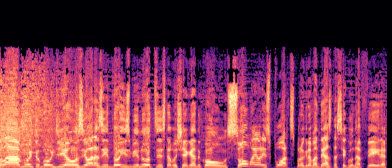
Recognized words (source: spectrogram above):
Olá, muito bom dia, 11 horas e 2 minutos. Estamos chegando com Som Maior Esportes, programa desta segunda-feira,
